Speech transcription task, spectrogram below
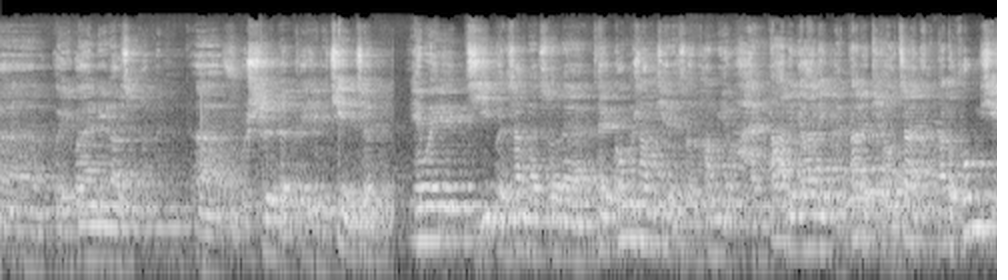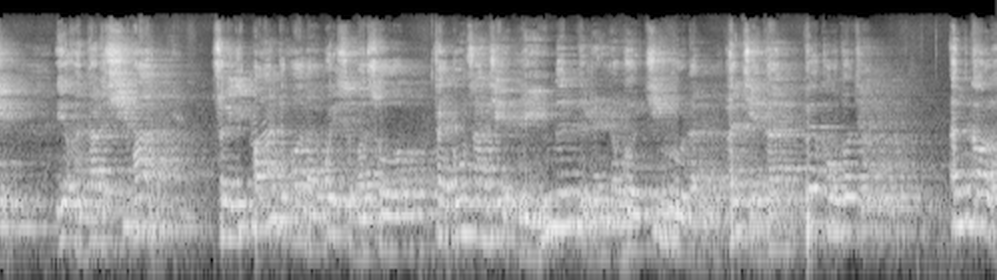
呃有关林老师他们呃服饰的这些见证，因为基本上来说呢，在工商界的时候，他们有很大的压力、很大的挑战、很大的风险，也有很大的期盼。所以一般的话呢，为什么说在工商界零恩的人能够进入呢？很简单，不要跟我多讲，恩高来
